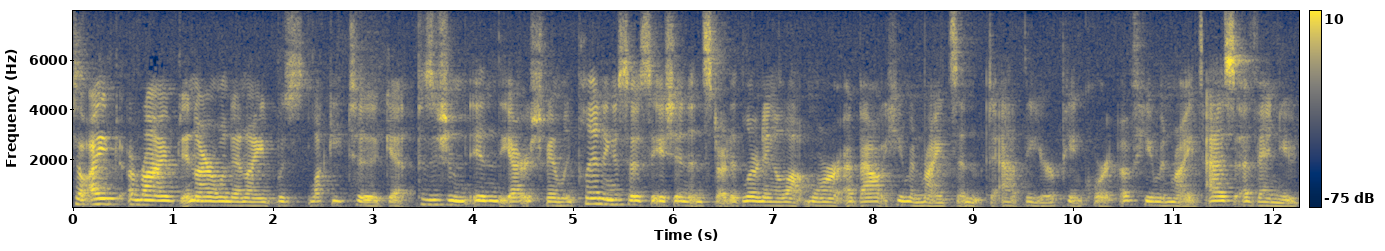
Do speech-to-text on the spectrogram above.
So I arrived in Ireland and I was lucky to get position in the Irish Family Planning Association and started learning a lot more about human rights and at the European Court of Human Rights as a venue.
